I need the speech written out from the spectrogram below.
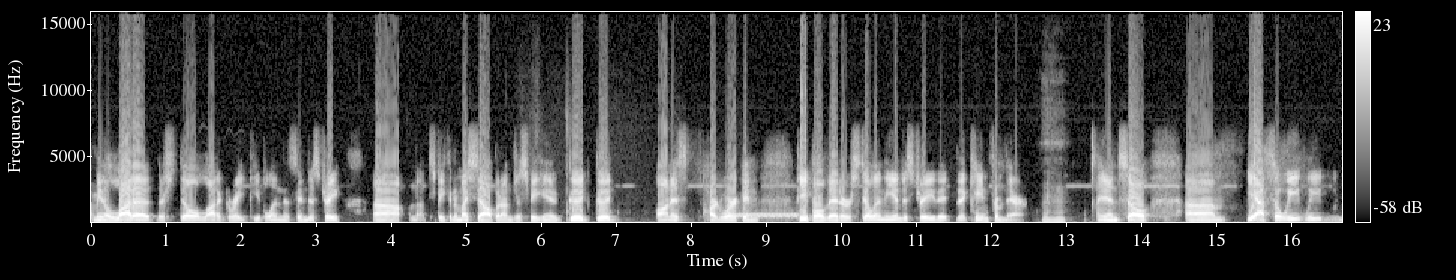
I mean, a lot of there's still a lot of great people in this industry. Uh, I'm not speaking of myself, but I'm just speaking of good, good, honest, hardworking people that are still in the industry that, that came from there. Mm-hmm. And so, um, yeah, so we, we,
